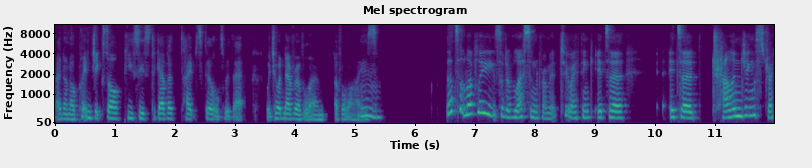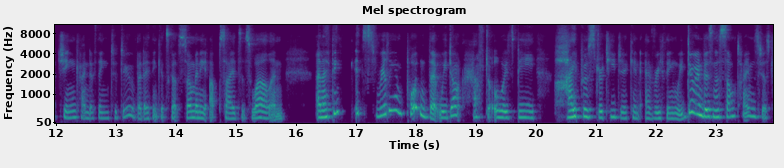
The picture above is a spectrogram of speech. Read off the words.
I don't know, putting jigsaw pieces together type skills with it, which I would never have learned otherwise. Mm. That's a lovely sort of lesson from it too. I think it's a it's a challenging, stretching kind of thing to do, but I think it's got so many upsides as well. And and I think it's really important that we don't have to always be hyper strategic in everything we do in business. Sometimes just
